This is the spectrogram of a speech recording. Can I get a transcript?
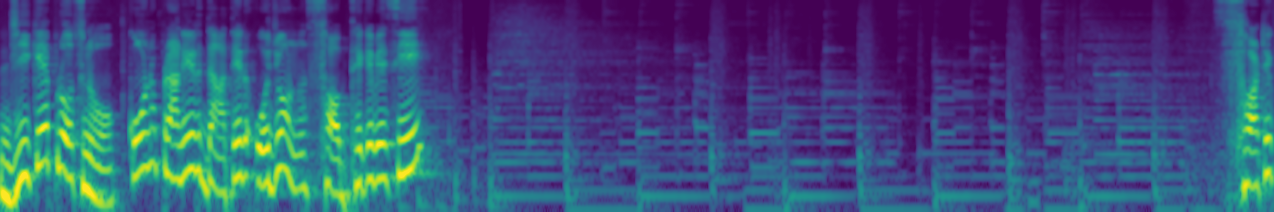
জিকে প্রশ্ন, কোন প্রাণীর দাঁতের ওজন সব থেকে বেশি? সঠিক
